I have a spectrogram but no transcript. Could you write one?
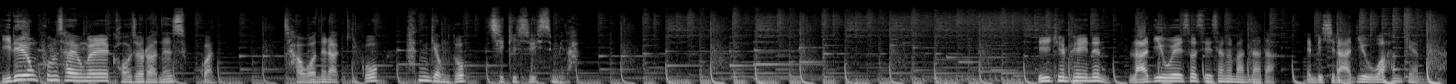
일회용품 사용을 거절하는 습관, 자원을 아끼고 환경도 지킬 수 있습니다. 이 캠페인은 라디오에서 세상을 만나다 MBC 라디오와 함께합니다.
